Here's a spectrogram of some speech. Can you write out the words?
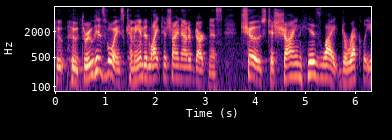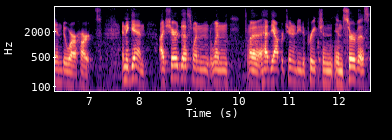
who, who through his voice commanded light to shine out of darkness, chose to shine his light directly into our hearts. And again, I shared this when, when uh, had the opportunity to preach in, in service.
